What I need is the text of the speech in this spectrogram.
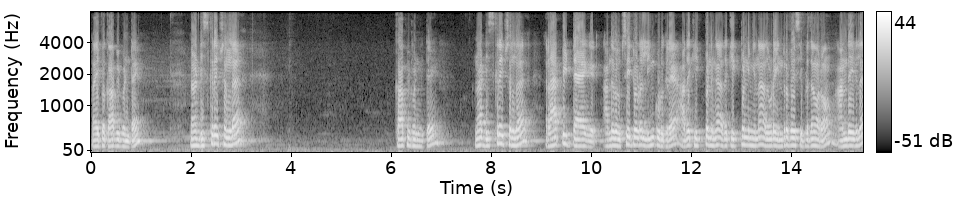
நான் இப்போ காப்பி பண்ணிட்டேன். நான் டிஸ்கிரிப்ஷனில் காப்பி பண்ணிட்டேன். நான் டிஸ்கிரிப்ஷனில் ரேப்பிட் டேக் அந்த வெப்சைட்டோட லிங்க் கொடுக்குறேன். அதை கிளிக் பண்ணுங்கள் அதை கிளிக் பண்ணிங்கன்னா அதோட இன்டர்ஃபேஸ் இப்படி தான் வரும். அந்த இதில்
